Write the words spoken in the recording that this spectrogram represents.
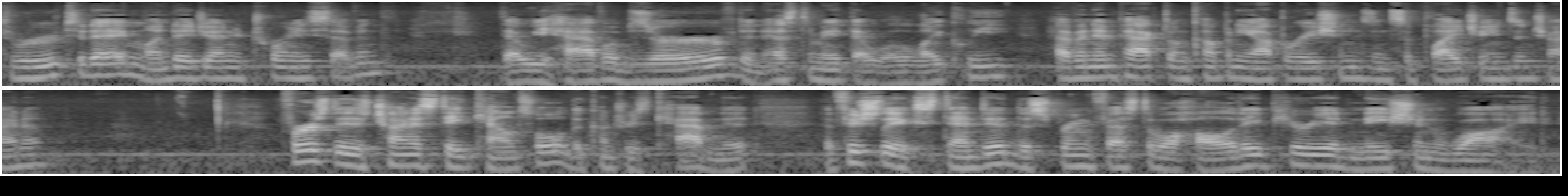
through today, Monday, January 27th, that we have observed and estimate that will likely have an impact on company operations and supply chains in China. First is China State Council, the country's cabinet, officially extended the Spring Festival holiday period nationwide.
